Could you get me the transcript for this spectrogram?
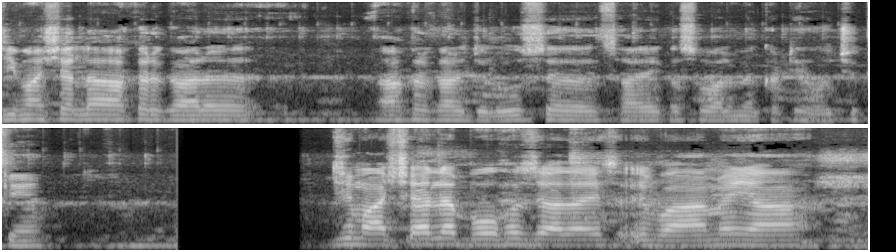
जी माशाल्लाह, आखिरकार आखिरकार जुलूस सारे कसवाल में इकट्ठे हो चुके हैं। जी माशाल्लाह, बहुत ज़्यादा इस वाम है यहाँ।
